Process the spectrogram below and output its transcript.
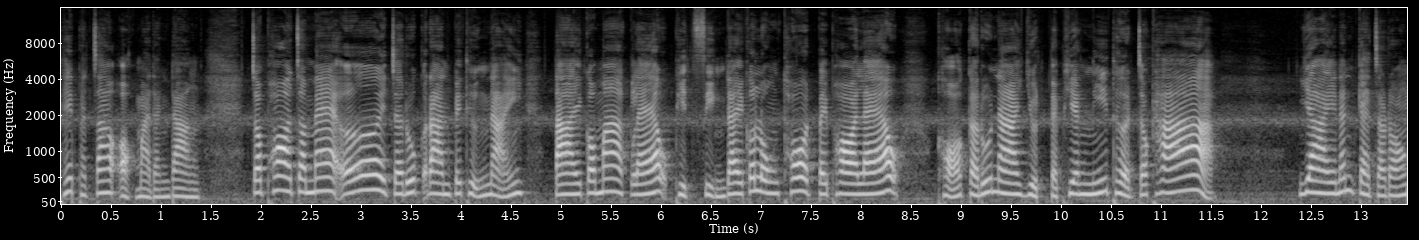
เทพเจ้าออกมาดังๆ เจ้าพ่อเจ้าแม่เอ้ย จะรุกรานไปถึงไหน ตายก็มากแล้ว ผิดสิ่งใดก็ลงโทษไปพอแล้ว ขอกรุณาหยุดแต่เพียงนี้เถิดเจ้าค่ะ ยายนั่นแกจะร้อง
